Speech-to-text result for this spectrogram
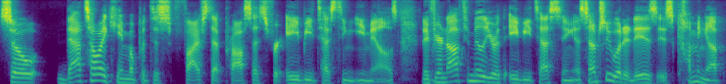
So that's how I came up with this five step process for A B testing emails. And if you're not familiar with A B testing, essentially what it is is coming up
